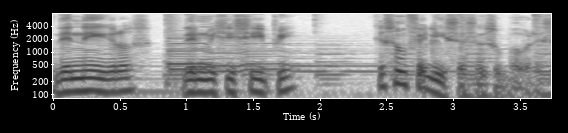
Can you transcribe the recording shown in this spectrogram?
de negros del Mississippi que son felices en su pobreza.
